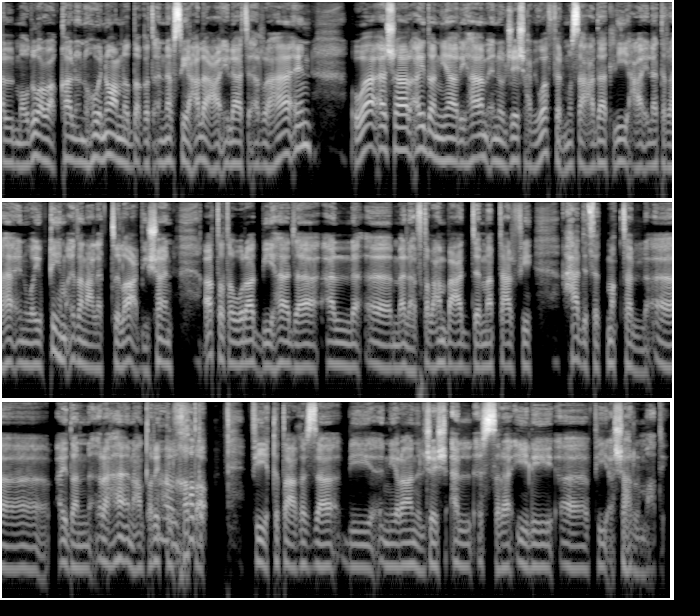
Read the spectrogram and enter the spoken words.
الموضوع وقال إنه هو نوع من الضغط النفسي على عائلات الرهائن وأشار أيضا يا ريهام إنه الجيش عم يوفر مساعدات لعائلات الرهائن ويبقيهم أيضا على اطلاع بشأن التطورات بهذا الملف. طبعا بعد ما بتعرفي حادثة مقتل آه، أيضا رهائن عن طريق الخطأ, الخطأ. في قطاع غزة بنيران الجيش الإسرائيلي آه، في الشهر الماضي.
